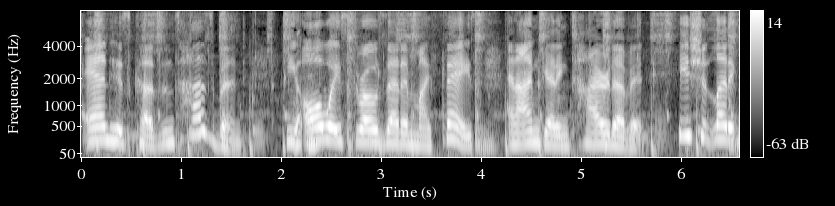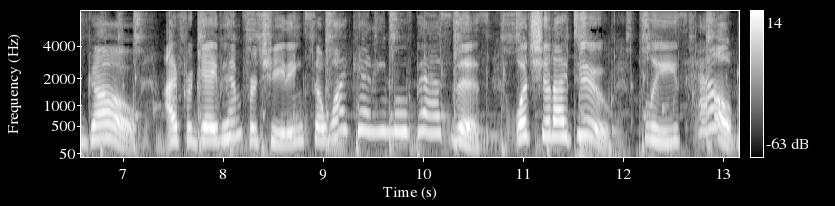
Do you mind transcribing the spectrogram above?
and his cousin's husband. He always throws that in my face, and I'm getting tired of it. He should let it go. I forgave him for cheating, so why can't he move past this? What should I do? Please help.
